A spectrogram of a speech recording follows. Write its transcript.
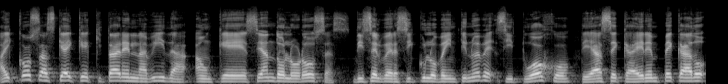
Hay cosas que hay que quitar en la vida, aunque sean dolorosas. Dice el versículo 29, si tu ojo te hace caer en pecado,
